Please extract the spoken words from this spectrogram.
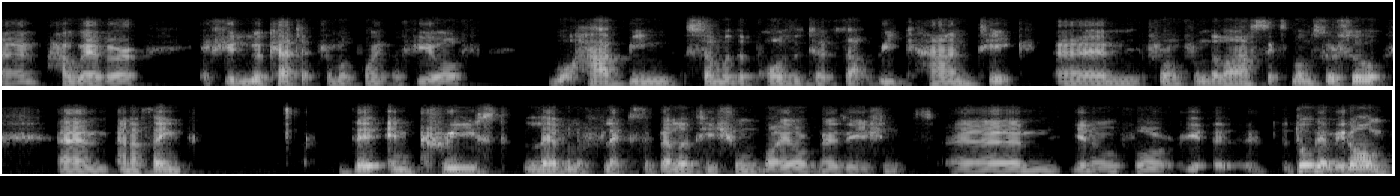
Um, however, if you look at it from a point of view of what have been some of the positives that we can take um, from from the last six months or so, um, and I think the increased level of flexibility shown by organizations, um, you know, for don't get me wrong,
